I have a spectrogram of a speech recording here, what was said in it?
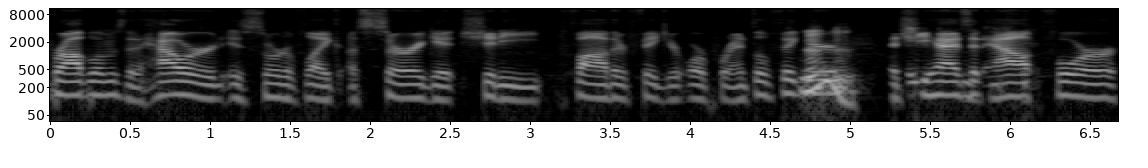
problems that Howard is sort of like a surrogate shitty father figure or parental figure Mm. that she has it out for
